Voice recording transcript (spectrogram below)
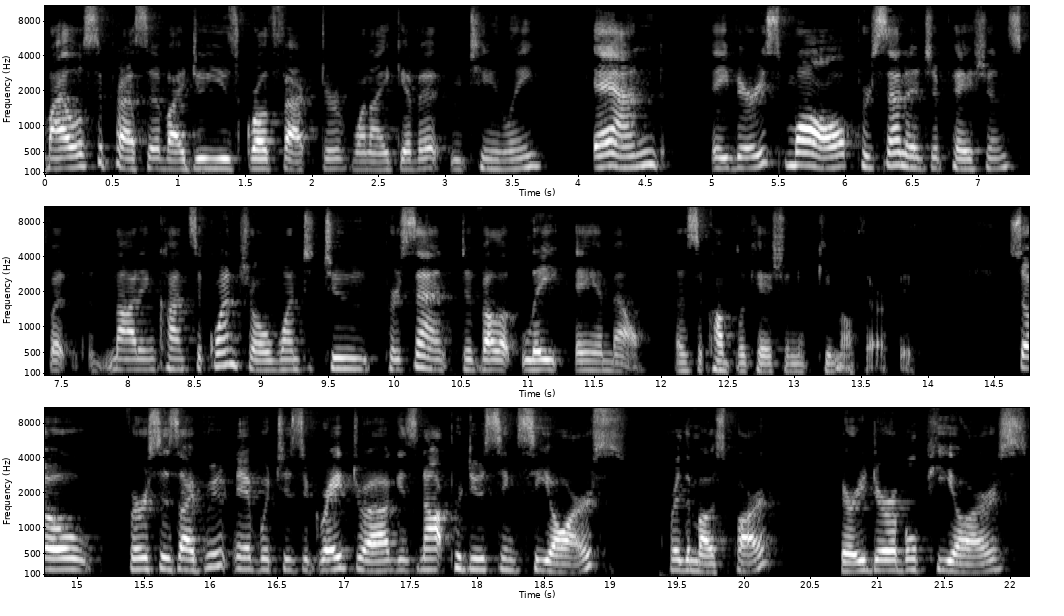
myelosuppressive. I do use growth factor when I give it routinely, and a very small percentage of patients, but not inconsequential, 1 to 2% develop late AML as a complication of chemotherapy. So, versus ibrutinib, which is a great drug, is not producing CRs for the most part, very durable PRs,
